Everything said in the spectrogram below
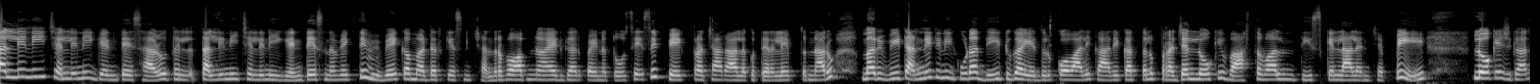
తల్లిని చెల్లిని గెంటేశారు. తల్లి- తల్లిని చెల్లిని గెంటేసిన వ్యక్తి వివేక మర్డర్ కేసును చంద్రబాబు నాయుడు గారి పైన తోసేసి ఫేక్ ప్రచారాలకు తెరలేపుతున్నారు. మరి వీటన్నిటినీ కూడా ధీటుగా ఎదుర్కోవాలి కార్యకర్తలు. ప్రజల్లోకి వాస్తవాలను తీసుకెళ్ళాలని చెప్పి లోకేష్ గారు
